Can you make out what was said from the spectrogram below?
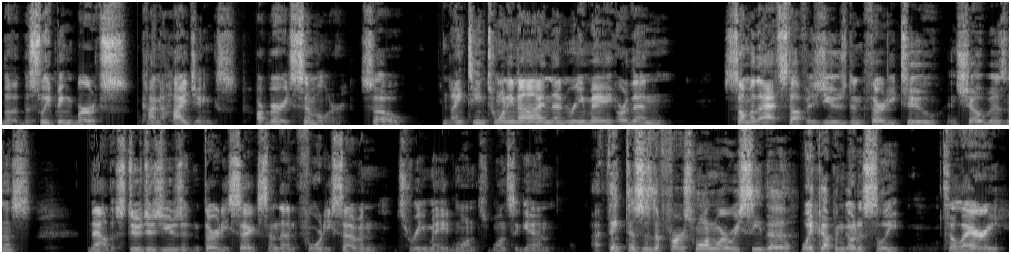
the, the sleeping berths kind of hijinks are very similar. So 1929, then remake, or then some of that stuff is used in 32 in show business. Now the Stooges use it in 36, and then 47 it's remade once once again. I think this is the first one where we see the wake up and go to sleep to Larry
